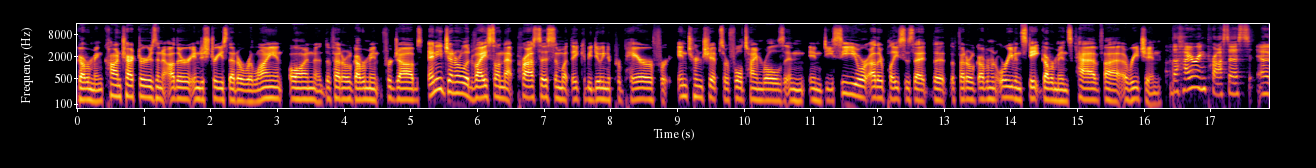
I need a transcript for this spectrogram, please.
government contractors and other industries that are reliant on the federal government for jobs, any general advice on that process and what they could be doing to prepare for internships or full time roles in, in DC or other places that the, the federal government or even state governments have uh, a reach in? The hiring process uh,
